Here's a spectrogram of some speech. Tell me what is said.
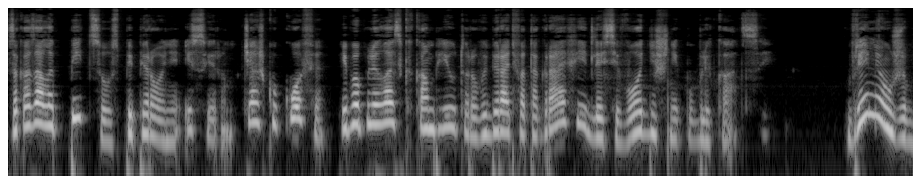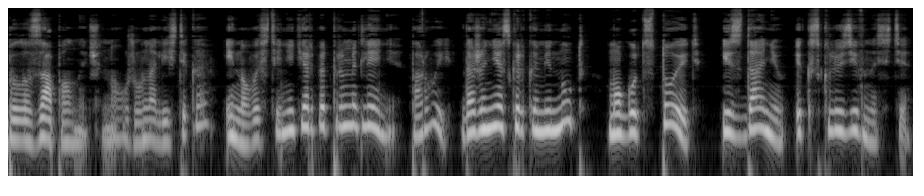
заказала пиццу с пепперони и сыром, чашку кофе и поплелась к компьютеру выбирать фотографии для сегодняшней публикации. Время уже было за полночь, но журналистика и новости не терпят промедления. Порой даже несколько минут могут стоить изданию эксклюзивности.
